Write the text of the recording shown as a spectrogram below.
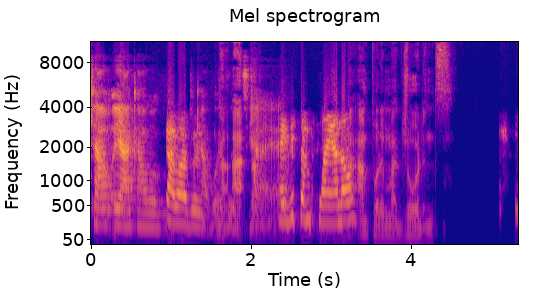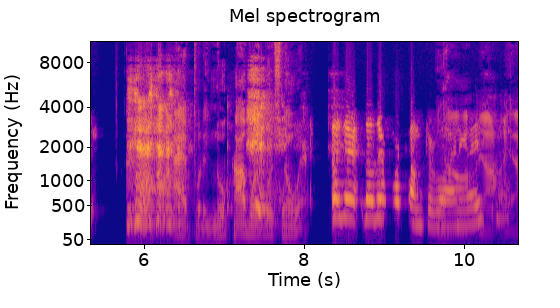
Cow, yeah, cowboy, Cowboy boots. cowboy No, I- boots. I- yeah, yeah. Maybe some flannel. I- I'm putting my Jordans. I am putting no cowboy boots nowhere. Those are those are more comfortable, Yeah, anyways. yeah, yeah.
